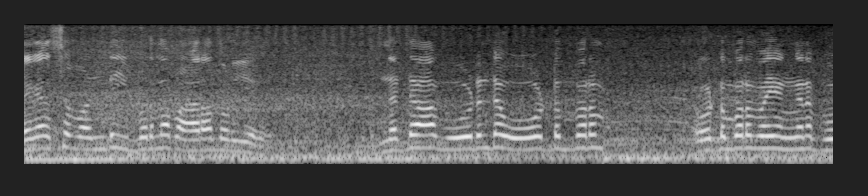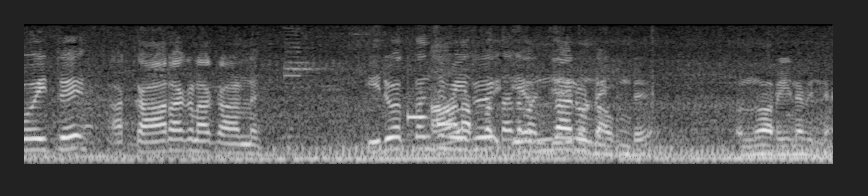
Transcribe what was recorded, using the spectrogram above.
ഏകദേശം വണ്ടി ഇവിടുന്ന് പാറാൻ തുടങ്ങിയത്. എന്നിട്ട് ആ വീടിന്റെ ഓട്ടുംപുറം ഓട്ടുംപുറം വഴി എങ്ങനെ പോയിട്ട് ആ കാറാക്കണ ആ കാണുന്നത് ഇരുപത്തഞ്ച് മീറ്റർ എന്തായാലും ഉണ്ടാവും. ഒന്നും അറിയില്ല പിന്നെ.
